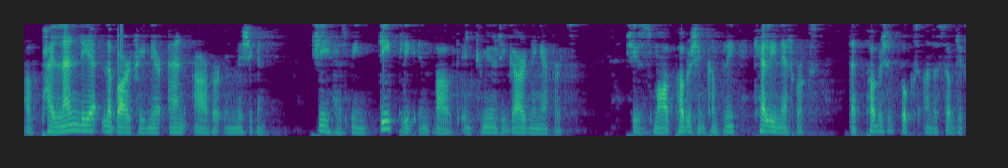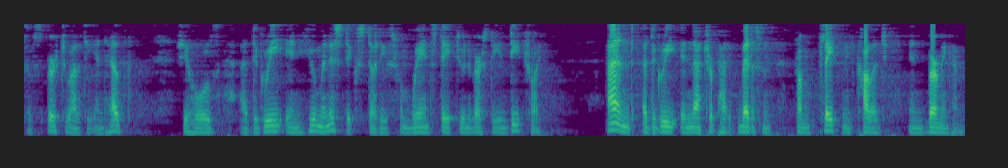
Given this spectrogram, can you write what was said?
of Pinelandia Laboratory near Ann Arbor in Michigan. She has been deeply involved in community gardening efforts. She has a small publishing company, Kelly Networks, that publishes books on the subjects of spirituality and health. She holds a degree in humanistic studies from Wayne State University in Detroit and a degree in naturopathic medicine from Clayton College in Birmingham,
